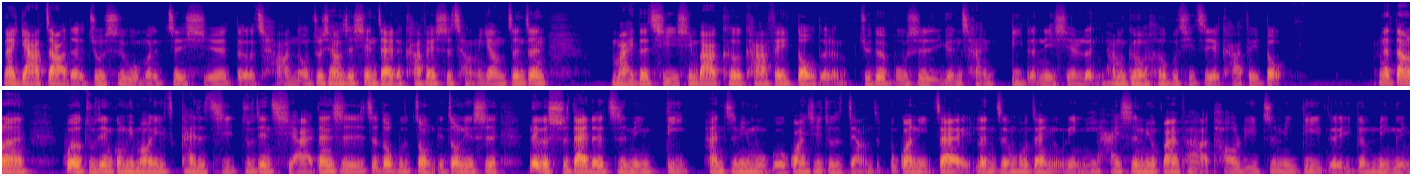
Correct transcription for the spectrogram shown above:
那压榨的就是我们这些的茶农，就像是现在的咖啡市场一样，真正。买得起星巴克咖啡豆的人，绝对不是原产地的那些人，他们根本喝不起自己的咖啡豆。那当然会有逐渐公平贸易开始起逐渐起来，但是这都不是重点，重点是那个时代的殖民地和殖民母国关系就是这样子。不管你再认真或再努力，你还是没有办法逃离殖民地的一个命运。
